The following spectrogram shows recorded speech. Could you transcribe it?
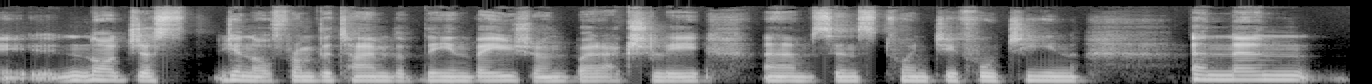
eh, not just you know from the time of the invasion but actually um, since 2014 and then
